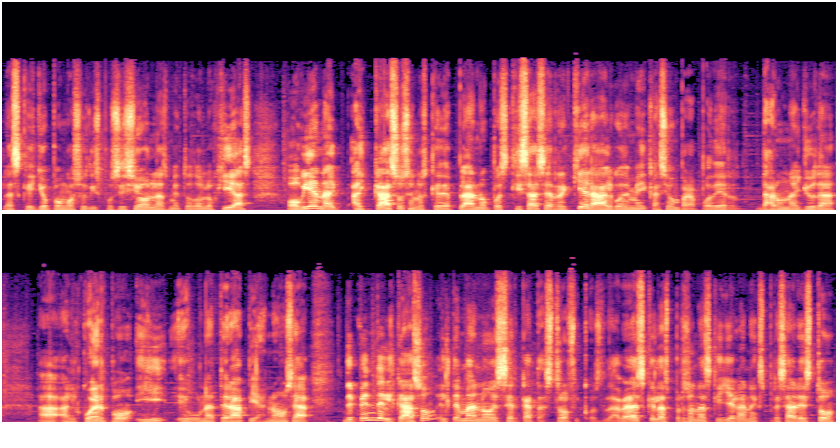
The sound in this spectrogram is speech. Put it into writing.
las que yo pongo a su disposición, las metodologías, o bien hay, hay casos en los que de plano pues quizás se requiera algo de medicación para poder dar una ayuda al cuerpo y eh, una terapia, ¿no? O sea, depende del caso, el tema no es ser catastróficos. La verdad es que las personas que llegan a expresar esto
